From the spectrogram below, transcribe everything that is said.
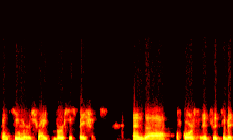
consumers, right, versus patients. And uh, of course, it's it's a bit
